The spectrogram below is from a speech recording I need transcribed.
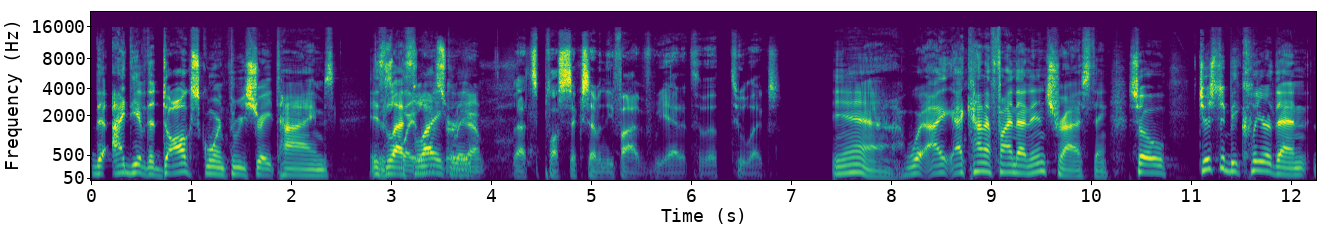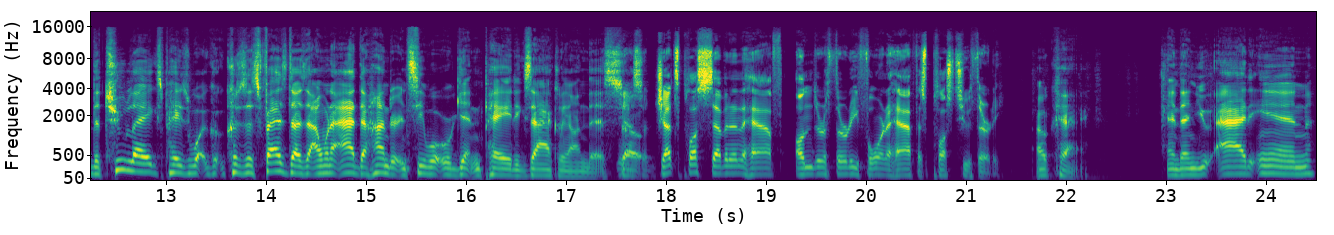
the idea of the dog scoring three straight times is It's less way lesser, likely. yeah. That's plus 675 if we add it to the two legs. Yeah, well, I, I kind of find that interesting. So just to be clear, then the two legs pays what? Because as Fez does, I want to add the hundred and see what we're getting paid exactly on this. So, yeah, so Jets plus seven and a half, under 34 and a half is plus 230. okay, and then you add in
